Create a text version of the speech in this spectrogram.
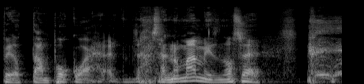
pero tampoco, ah, o sea, no mames, ¿no? O sea,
